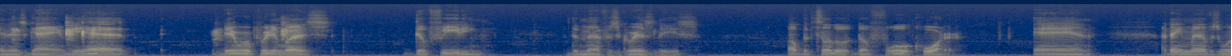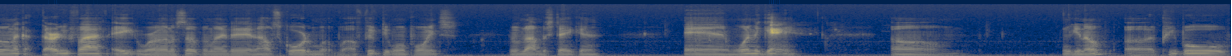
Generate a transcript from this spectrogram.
in this game. They had they were pretty much defeating the Memphis Grizzlies up until the, the full quarter. And I think Memphis went on like a 35-8 run or something like that and outscored them about 51 points, if I'm not mistaken, and won the game. Um, you know, uh, people,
